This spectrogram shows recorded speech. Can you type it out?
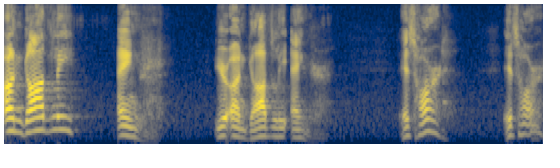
ungodly anger. Your ungodly anger. It's hard. It's hard.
